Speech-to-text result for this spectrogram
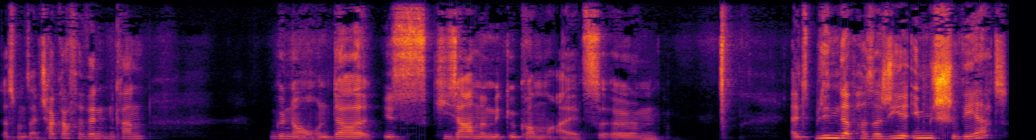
dass man sein Chakra verwenden kann. Genau, und da ist Kisame mitgekommen als, ähm, als blinder Passagier im Schwert.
